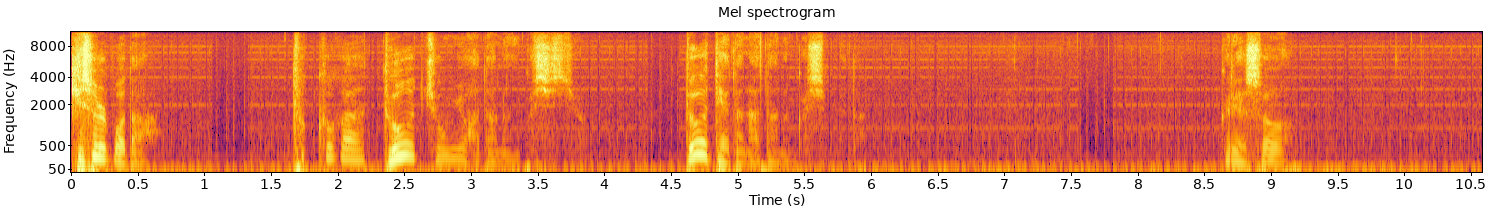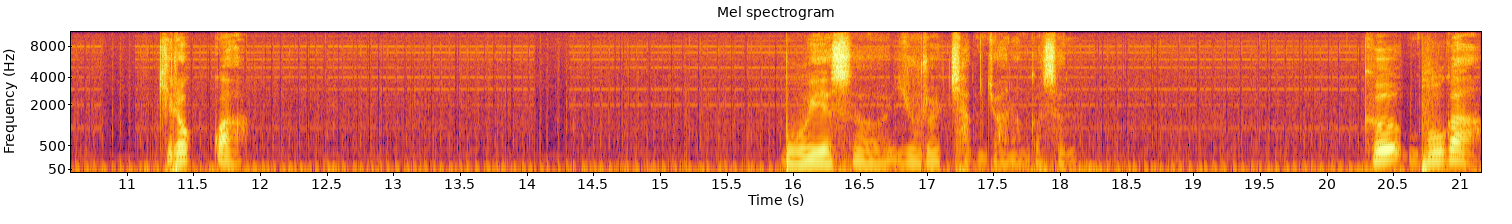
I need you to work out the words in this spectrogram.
기술보다 특허가 더 중요하다는 것이죠. 더 대단하다는 것입니다. 그래서 기록과 무에서 유를 창조하는 것은 그 무가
